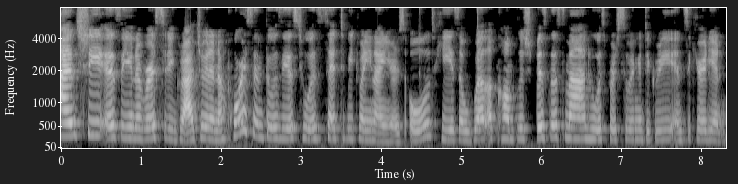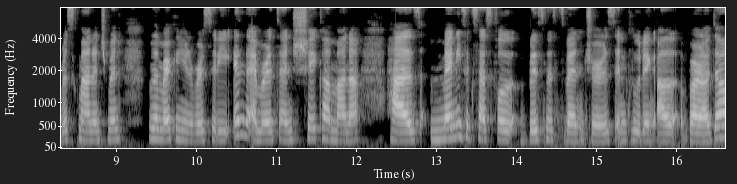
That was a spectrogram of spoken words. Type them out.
And she is a university graduate and a horse enthusiast who is said to be 29 years old. He is a well accomplished businessman who is pursuing a degree in security and risk management from the American University in the Emirates. And Sheikha Mana has many successful business ventures, including Al Barada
